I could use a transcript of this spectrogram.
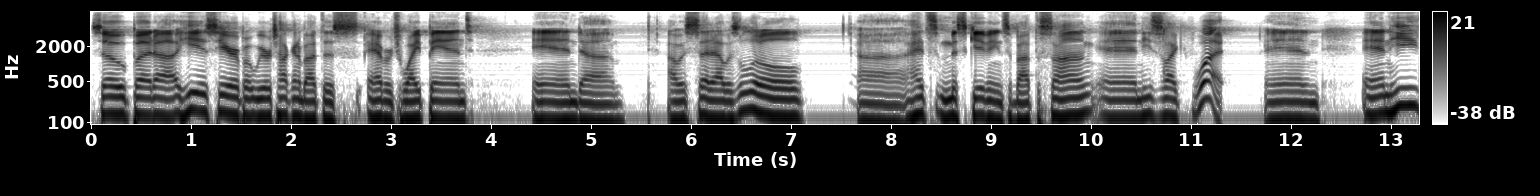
So, but uh, he is here. But we were talking about this average white band, and um, I was said I was a little. Uh, I had some misgivings about the song, and he's like, "What?" and and he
